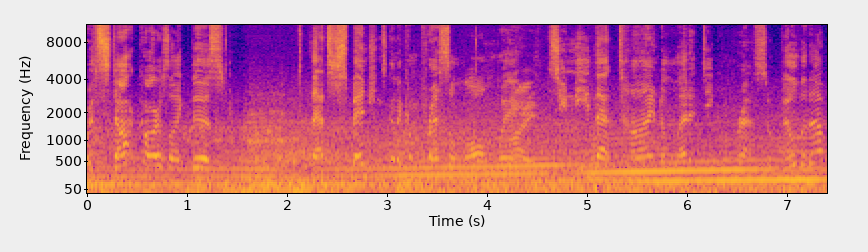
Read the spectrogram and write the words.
With stock cars like this, that suspension's gonna compress a long way. Right. So you need that time to let it decompress. So build it up,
